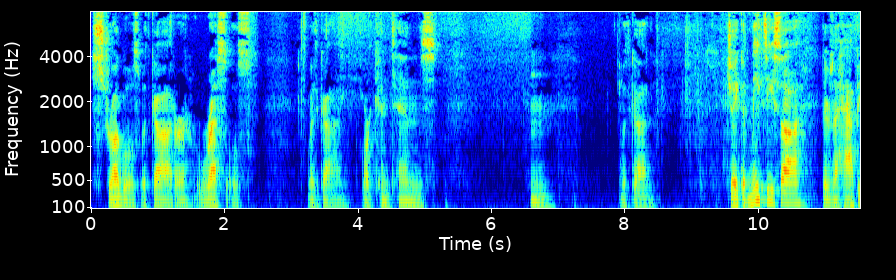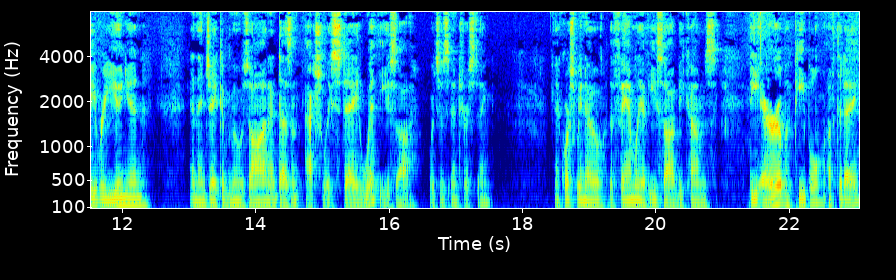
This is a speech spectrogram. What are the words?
struggles with God or wrestles with God or contends hmm, with God. Jacob meets Esau there's a happy reunion, and then Jacob moves on and doesn't actually stay with Esau, which is interesting. And of course, we know the family of Esau becomes the Arab people of today,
